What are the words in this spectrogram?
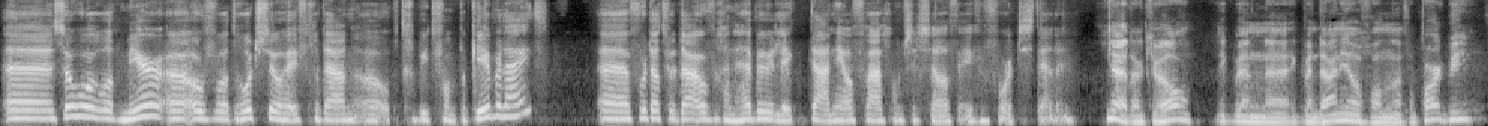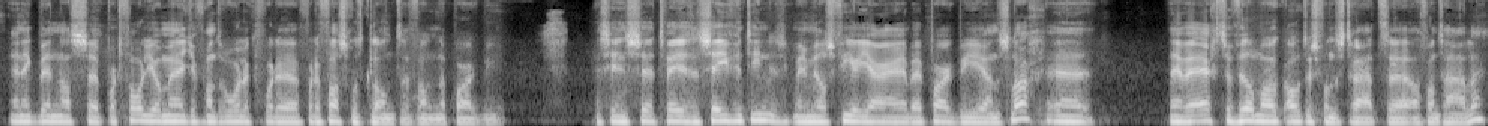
Ja. Uh, zo horen we wat meer over wat Rochdale heeft gedaan op het gebied van parkeerbeleid. voordat we daarover gaan hebben, wil ik Daniel vragen om zichzelf even voor te stellen. Ja, dankjewel. Ik ben, ik ben Daniel van, van Parkbee en ik ben als portfolio manager verantwoordelijk voor de, voor de vastgoedklanten van Parkbee. En sinds 2017, dus ik ben inmiddels vier jaar bij Parkbee aan de slag, zijn we echt zoveel mogelijk auto's van de straat af aan het halen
